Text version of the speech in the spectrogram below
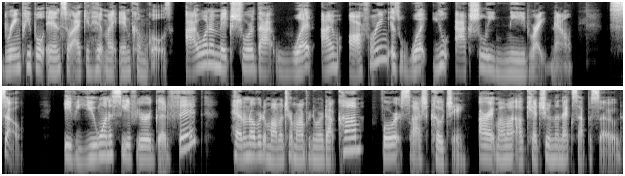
bring people in so I can hit my income goals. I want to make sure that what I'm offering is what you actually need right now. So if you want to see if you're a good fit, head on over to mamaturnedmompreneur.com forward slash coaching. All right, mama, I'll catch you in the next episode.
